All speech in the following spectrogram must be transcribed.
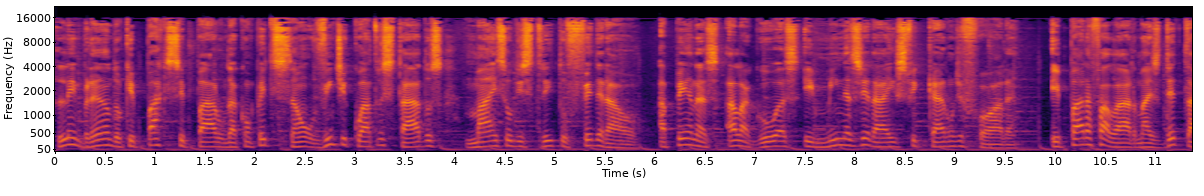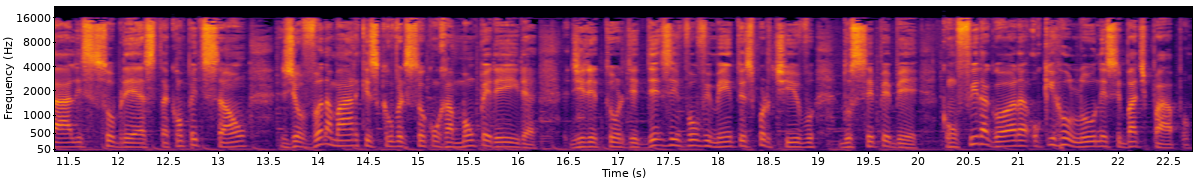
Lembrando que participaram da competição 24 estados mais o Distrito Federal. Apenas Alagoas e Minas Gerais ficaram de fora. E para falar mais detalhes sobre esta competição, Giovana Marques conversou com Ramon Pereira, diretor de desenvolvimento esportivo do CPB. Confira agora o que rolou nesse bate-papo.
